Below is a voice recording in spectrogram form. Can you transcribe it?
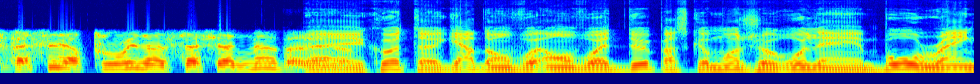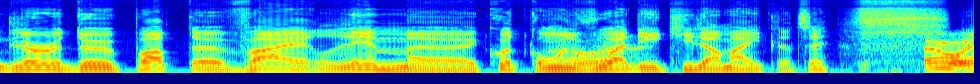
c'est facile à retrouver dans le stationnement, par ben, Écoute, regarde, on voit, on voit deux parce que moi, je roule un beau Wrangler deux portes euh, vert lime. Euh, écoute, qu'on le voit des kilomètres, tu sais. Ah oui,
